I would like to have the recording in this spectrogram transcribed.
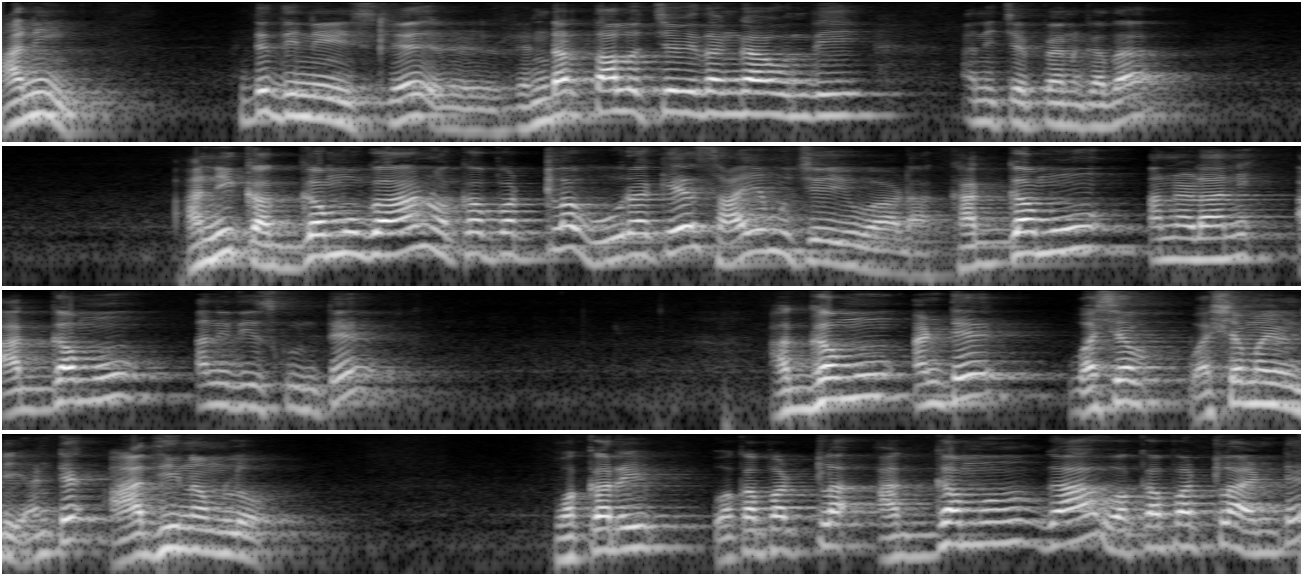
అని అంటే దీన్ని స్లే రెండర్థాలు వచ్చే విధంగా ఉంది అని చెప్పాను కదా. అని కగ్గముగా ఒక పట్ల ఊరకే సాయము చేయువాడ? కగ్గము అనడాన్ని అగ్గము అని తీసుకుంటే అగ్గము అంటే వశ వశమై ఉండి అంటే ఆధీనంలో ఒకరి ఒక పట్ల అగ్గముగా ఒక పట్ల అంటే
